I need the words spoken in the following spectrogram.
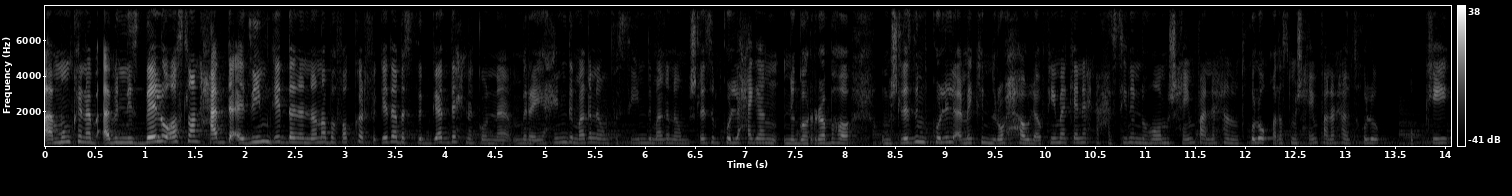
ممكن أبقى بالنسبة له أصلا حد قديم جدا إن أنا بفكر في كده بس بجد إحنا كنا مريحين دماغنا ومفسيين دماغنا ومش لازم كل حاجة نجربها ومش لازم كل الأماكن نروحها. ولو في مكان إحنا حاسين إن هو مش هينفع إن إحنا ندخله خلاص مش هينفع إن إحنا ندخله. okay.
